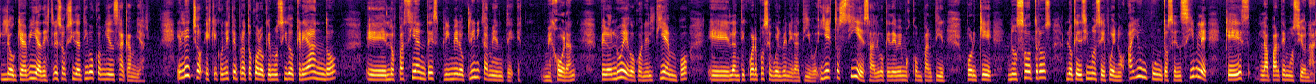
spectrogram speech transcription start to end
lo que había de estrés oxidativo comienza a cambiar. El hecho es que con este protocolo que hemos ido creando, eh, los pacientes primero clínicamente mejoran, pero luego con el tiempo eh, el anticuerpo se vuelve negativo. Y esto sí es algo que debemos compartir, porque nosotros lo que decimos es, bueno, hay un punto sensible que es la parte emocional.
